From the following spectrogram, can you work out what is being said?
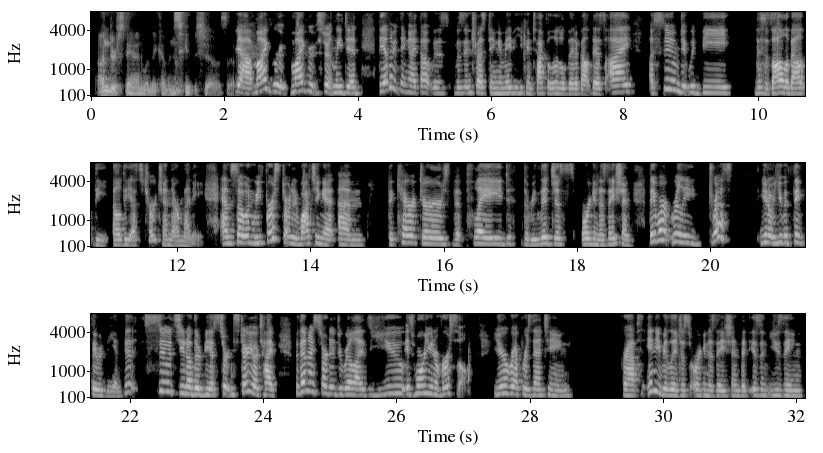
understand when they come and see the show so. Yeah my group my group certainly did. The other thing i thought was was interesting and maybe you can talk a little bit about this. I assumed it would be this is all about the lds church and their money. And so when we first started watching it um the characters that played the religious organization they weren't really dressed you know you would think they would be in suits you know there'd be a certain stereotype but then i started to realize you it's more universal. You're representing perhaps any religious organization that isn't using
